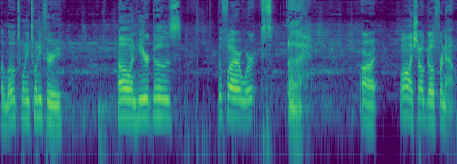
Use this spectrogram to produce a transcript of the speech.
Hello 2023. Oh, and here goes the fireworks. Alright. Well, I shall go for now.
